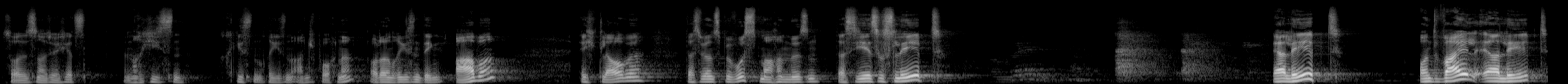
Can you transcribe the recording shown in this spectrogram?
So, das ist natürlich jetzt ein riesen, riesen, riesen Anspruch, ne? oder ein Riesending. Aber ich glaube, dass wir uns bewusst machen müssen, dass Jesus lebt. Er lebt. Und weil er lebt,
